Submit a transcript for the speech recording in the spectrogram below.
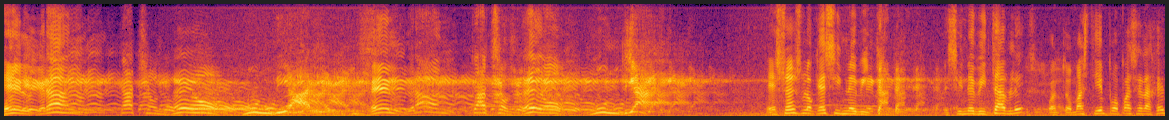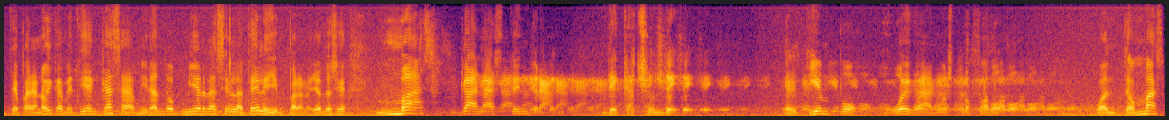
el gran cachondeo mundial. El gran cachondeo mundial. Eso es lo que es inevitable. Es inevitable. Cuanto más tiempo pase la gente paranoica metida en casa, mirando mierdas en la tele y paranoiándose, más ganas tendrán de cachondeo. El tiempo juega a nuestro favor. Cuanto más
